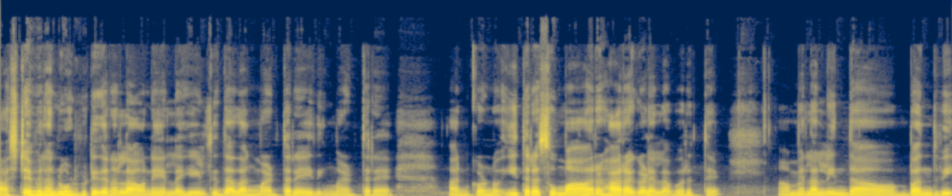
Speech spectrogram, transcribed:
ಲಾಸ್ಟ್ ಟೈಮ್ ಎಲ್ಲ ನೋಡ್ಬಿಟ್ಟಿದ್ದಾನಲ್ಲ, ಅವನೇ ಎಲ್ಲ ಹೇಳ್ತಿದ್ದ, ಅದು ಹಂಗೆ ಮಾಡ್ತಾರೆ, ಇದು ಹಿಂಗೆ ಮಾಡ್ತಾರೆ ಅಂದ್ಕೊಂಡು ಈ ಥರ ಸುಮಾರು ಹಾರಗಳೆಲ್ಲ ಬರುತ್ತೆ. ಆಮೇಲೆ ಅಲ್ಲಿಂದ ಬಂದ್ವಿ.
